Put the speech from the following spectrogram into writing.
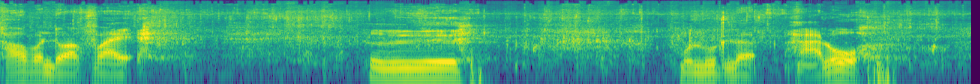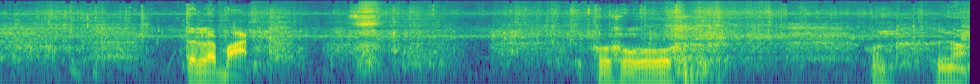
ขาวปานดอกฝ่ายเออมันรุดละหาโลตละบาทโอ้โห พี่น้อง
